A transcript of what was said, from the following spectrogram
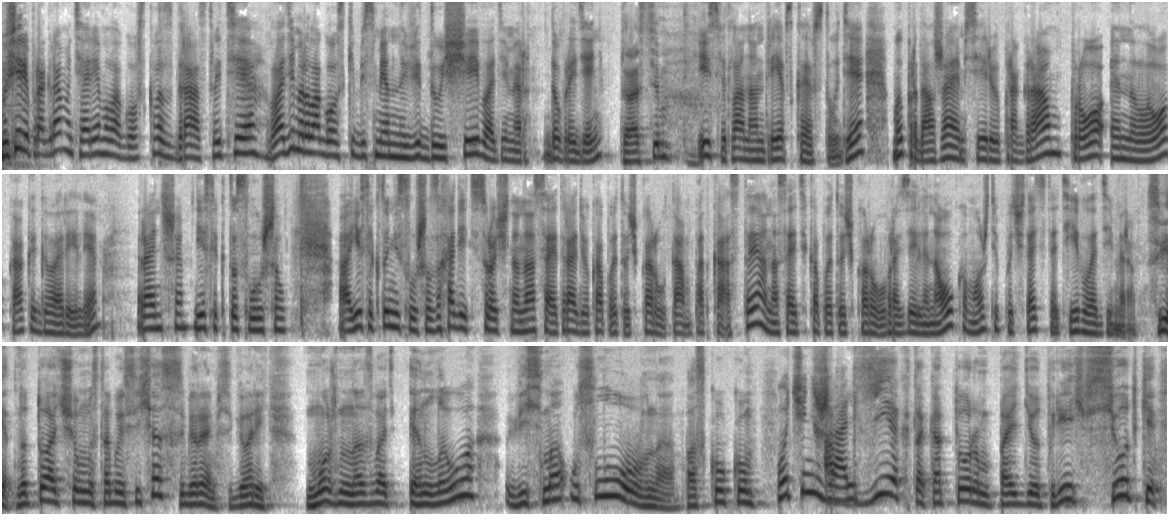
В эфире программа «Теорема Логовского». Здравствуйте. Владимир Логовский, бессменный ведущий. Владимир, добрый день. Здрасте. И Светлана Андреевская в студии. Мы продолжаем серию программ про НЛО, как и говорили раньше, если кто слушал. А Если кто не слушал, заходите срочно на сайт radiokp.ru, там подкасты, а на сайте kp.ru в разделе «Наука» можете почитать статьи Владимира. Свет, но то, о чем мы с тобой сейчас собираемся говорить, можно назвать НЛО весьма условно, поскольку Очень жаль. объект, о котором пойдет речь, все-таки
